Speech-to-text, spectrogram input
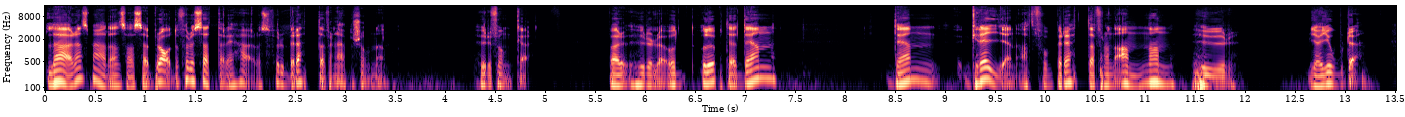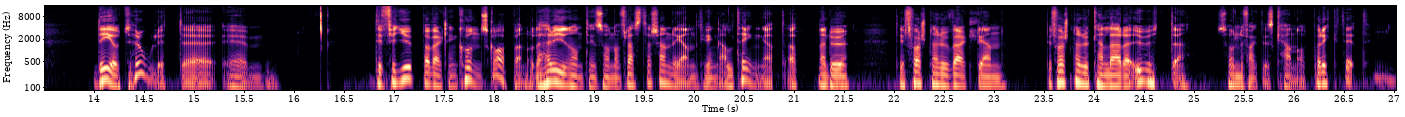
läraren som jag hade, han sa så här, bra, då får du sätta dig här och så får du berätta för den här personen hur det funkar. Hur det, och, och då upptäckte den, den grejen, att få berätta för någon annan hur jag gjorde, det är otroligt eh, eh, det fördjupar verkligen kunskapen och det här är ju någonting som de flesta känner igen kring allting. Att, att när du, det är först när du verkligen, det är först när du kan lära ut det som du faktiskt kan något på riktigt. Mm.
